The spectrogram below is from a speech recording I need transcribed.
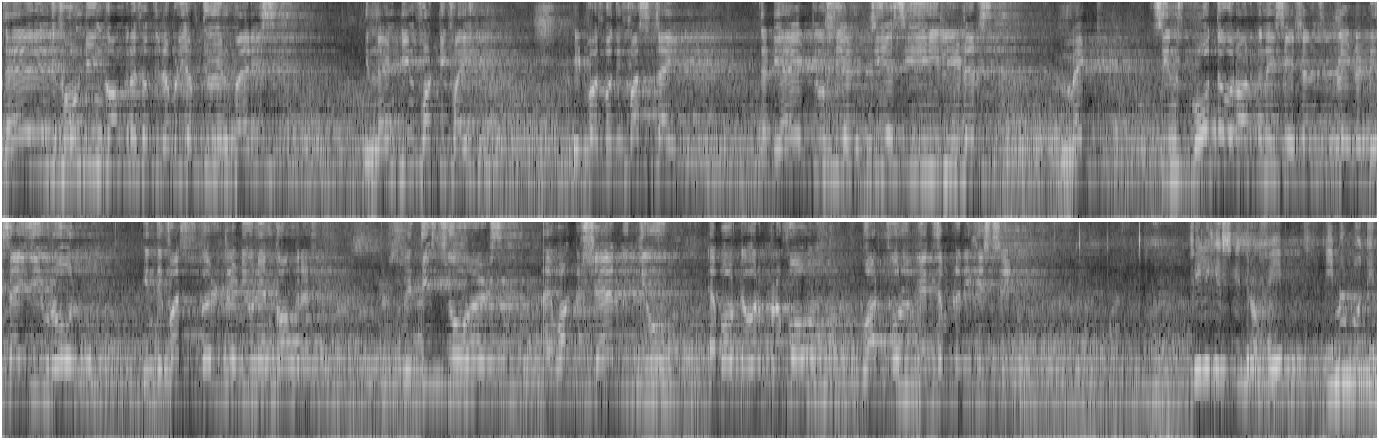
There in the founding congress of the WFTU in Paris in 1945, it was for the first time that AITUC and GSEE leaders met since both our organizations played a decisive role in the first World Trade Union Congress. With these few words, I want to share with you about our profound, worthful, exemplary history. Φίλοι και σύντροφοι, είμαι από την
